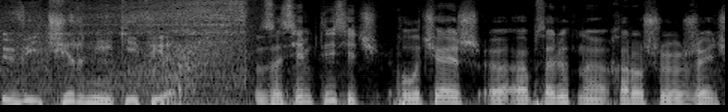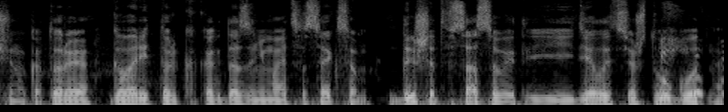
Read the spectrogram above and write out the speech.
Вечерний кефир. За 7 тысяч получаешь э, абсолютно хорошую женщину, которая говорит только, когда занимается сексом, дышит, всасывает и делает все, что угодно.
